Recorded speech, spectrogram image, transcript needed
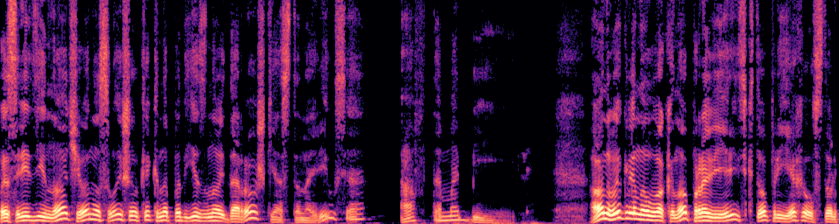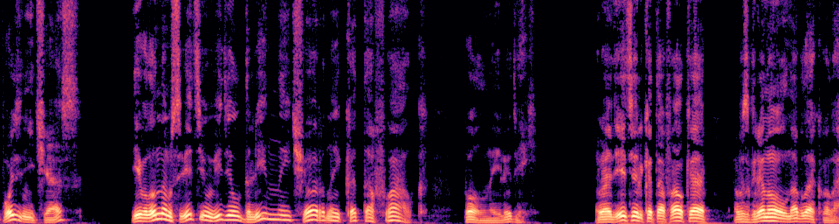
Посреди ночи он услышал, как на подъездной дорожке остановился автомобиль. Он выглянул в окно проверить, кто приехал в столь поздний час, и в лунном свете увидел длинный черный катафалк, полный людей. Водитель катафалка взглянул на Блэквелла.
